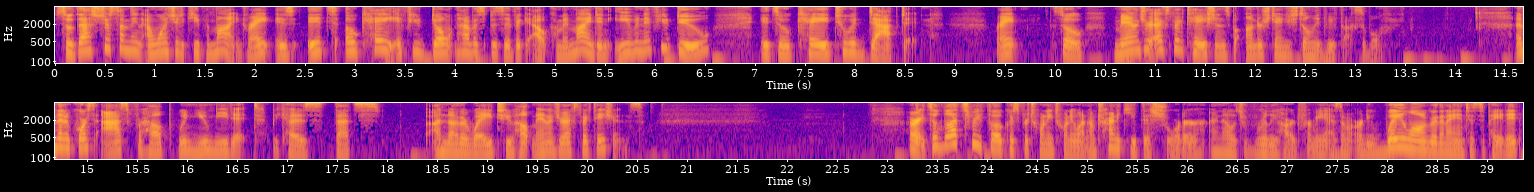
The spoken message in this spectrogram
So that's just something I want you to keep in mind, right? Is it's okay if you don't have a specific outcome in mind and even if you do, it's okay to adapt it. Right? So manage your expectations, but understand you still need to be flexible. And then, of course, ask for help when you need it, because that's another way to help manage your expectations. All right, so let's refocus for 2021. I'm trying to keep this shorter. I know it's really hard for me as I'm already way longer than I anticipated,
